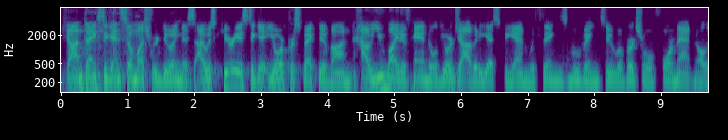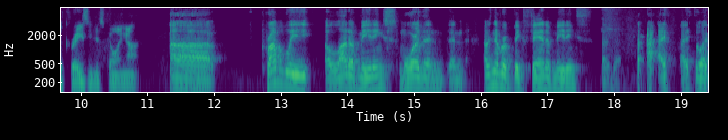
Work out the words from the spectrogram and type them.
John, thanks again so much for doing this. I was curious to get your perspective on how you might have handled your job at ESPN with things moving to a virtual format and all the craziness going on. Uh, probably a lot of meetings, more than than I was never a big fan of meetings. I, I, I thought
